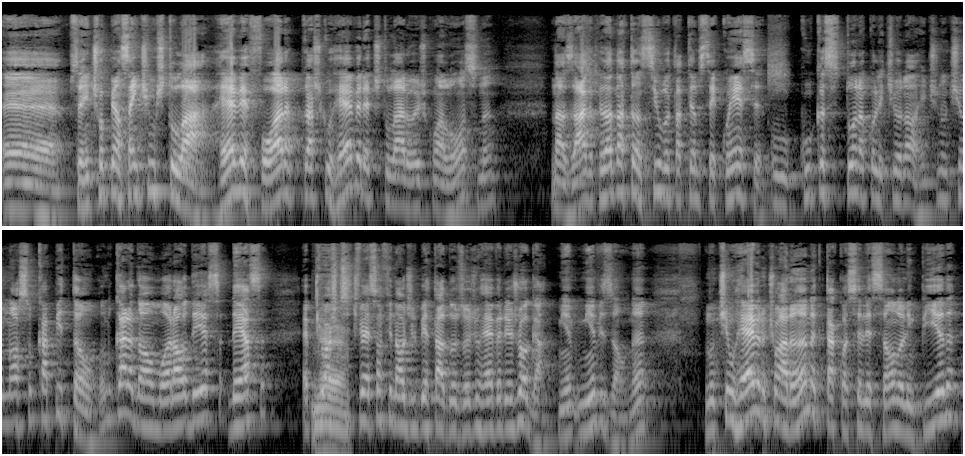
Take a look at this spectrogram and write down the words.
é, se a gente for pensar em time titular, Hever fora, porque eu acho que o Hever é titular hoje com o Alonso, né? Na zaga, apesar do Nathan Silva estar tá tendo sequência, o Cuca citou na coletiva, não, a gente não tinha o nosso capitão. Quando o cara dá uma moral dessa, dessa é porque é. eu acho que se tivesse uma final de Libertadores hoje, o Hever ia jogar, minha, minha visão, né? Não tinha o Hever, não tinha o Arana, que está com a seleção da Olimpíada,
